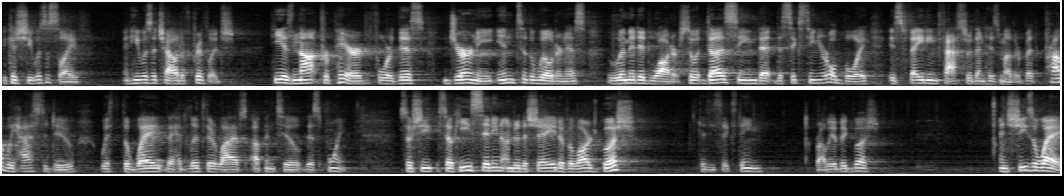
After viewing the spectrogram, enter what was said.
because she was a slave and he was a child of privilege. He is not prepared for this journey into the wilderness, limited water. So it does seem that the 16 year old boy is fading faster than his mother, but probably has to do with the way they had lived their lives up until this point. So, she, so he's sitting under the shade of a large bush because he's 16, probably a big bush. And she's away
